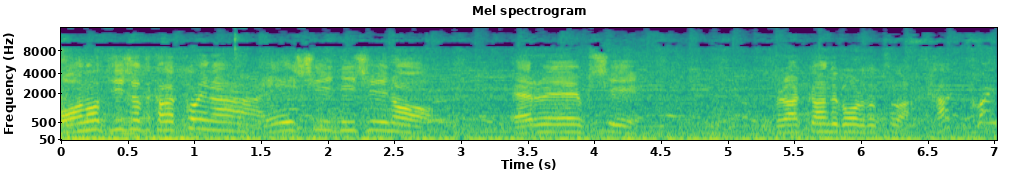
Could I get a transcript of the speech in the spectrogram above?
この T シャツかっこいいな。ACDC の LAFC Black Gold Tour。かっこいい。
